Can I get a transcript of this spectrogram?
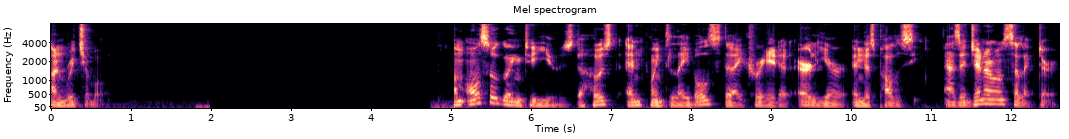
unreachable. I'm also going to use the host endpoint labels that I created earlier in this policy as a general selector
